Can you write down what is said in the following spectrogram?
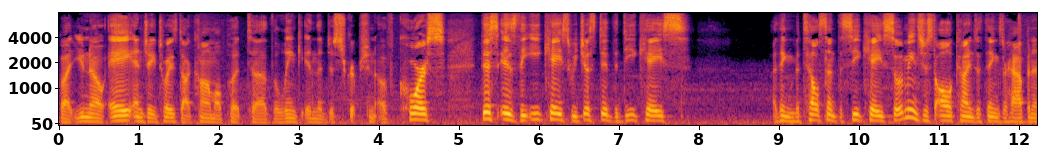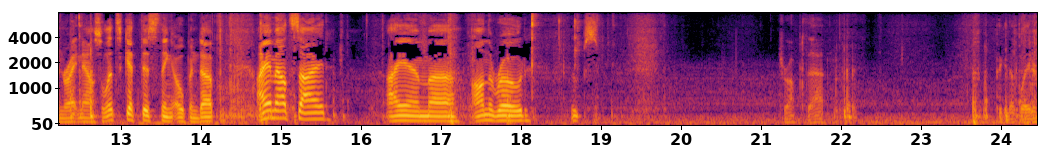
But you know, A&JToys.com. I'll put uh, the link in the description, of course. This is the e-case. We just did the D-case. I think Mattel sent the C case, so it means just all kinds of things are happening right now. So let's get this thing opened up. I am outside. I am uh, on the road. Oops. Dropped that. Pick it up later.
